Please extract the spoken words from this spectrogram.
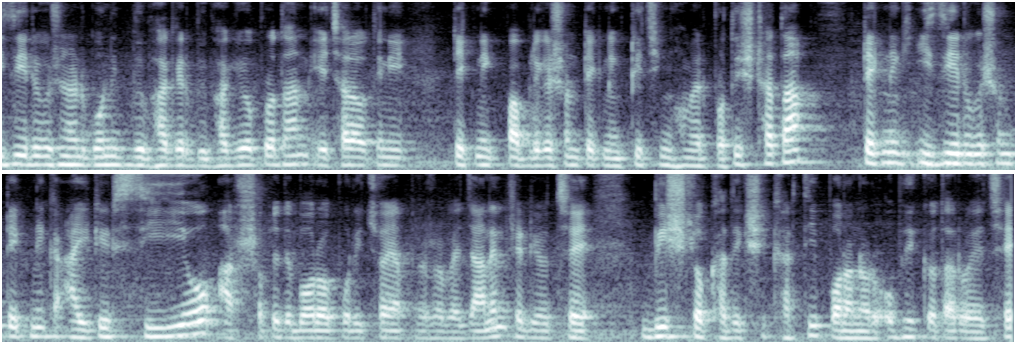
ইজি এডুকেশনের গণিত বিভাগের বিভাগীয় প্রধান, এছাড়াও তিনি টেকনিক পাবলিকেশন টেকনিক টিচিং হোমের প্রতিষ্ঠাতা। ます。টেকনিক ইজি এডুকেশন টেকনিক আইটির সিইও আর সবচেয়ে বড় পরিচয় আপনারা সবাই জানেন সেটি হচ্ছে বিশ লক্ষাধিক শিক্ষার্থী পড়ানোর অভিজ্ঞতা রয়েছে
